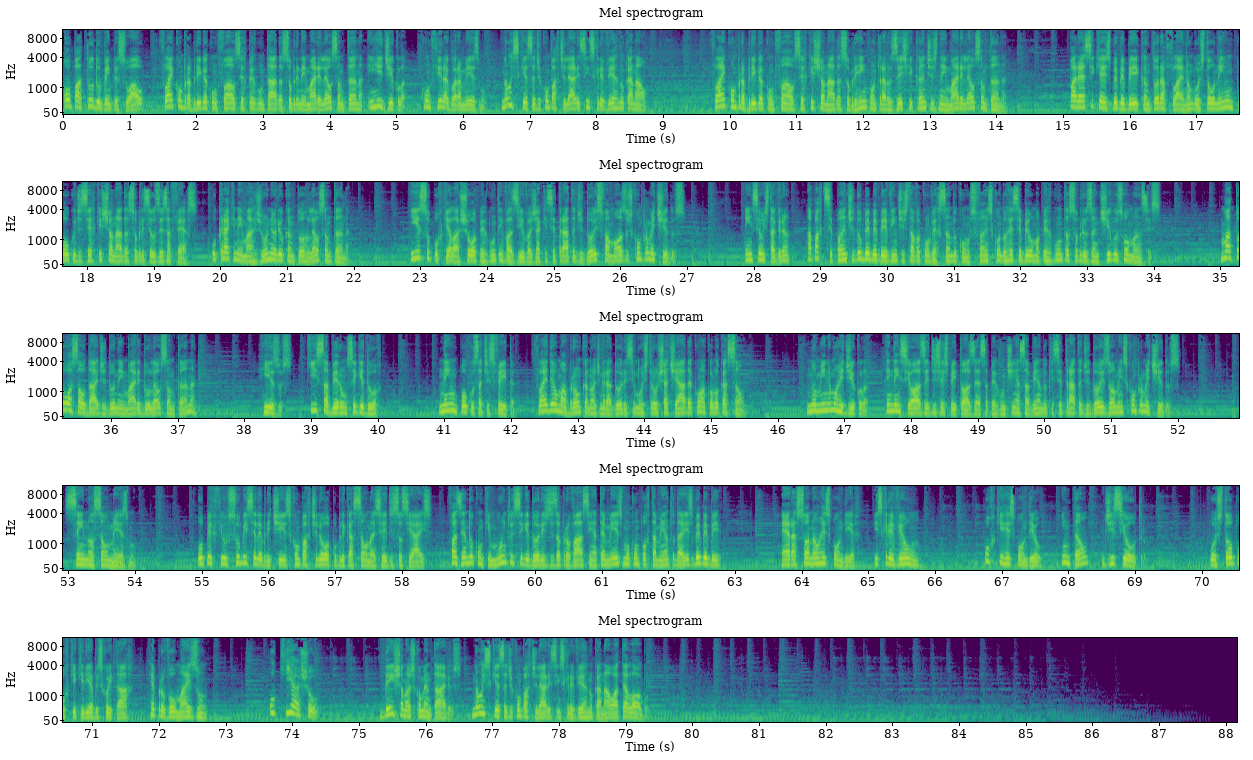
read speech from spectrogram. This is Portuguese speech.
Opa, tudo bem pessoal? Fly compra briga com fã ao ser perguntada sobre Neymar e Léo Santana, em ridícula. Confira agora mesmo. Não esqueça de compartilhar e se inscrever no canal. Fly compra briga com fã ao ser questionada sobre reencontrar os ex-ficantes Neymar e Léo Santana. Parece que a ex-BBB e cantora Fly não gostou nem um pouco de ser questionada sobre seus ex-affairs, o craque Neymar Jr. e o cantor Léo Santana. Isso porque ela achou a pergunta invasiva já que se trata de dois famosos comprometidos. Em seu Instagram, a participante do BBB 20 estava conversando com os fãs quando recebeu uma pergunta sobre os antigos romances. Matou a saudade do Neymar e do Léo Santana? Risos, quis saber um seguidor. Nem um pouco satisfeita, Fly deu uma bronca no admirador e se mostrou chateada com a colocação. No mínimo ridícula, tendenciosa e desrespeitosa essa perguntinha sabendo que se trata de dois homens comprometidos. Sem noção mesmo. O perfil Subcelebrities compartilhou a publicação nas redes sociais, fazendo com que muitos seguidores desaprovassem até mesmo o comportamento da ex-BBB. Era só não responder, escreveu um. Por que respondeu, então, disse outro. Postou porque queria biscoitar, reprovou mais um. O que achou? Deixa nos comentários, não esqueça de compartilhar e se inscrever no canal até logo.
